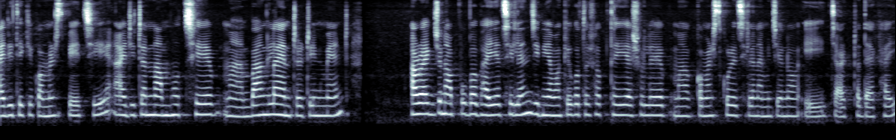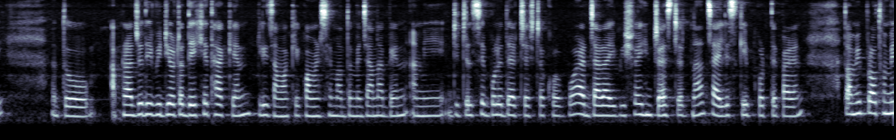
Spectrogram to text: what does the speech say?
আইডি থেকে কমেন্টস পেয়েছি। আইডিটার নাম হচ্ছে বাংলা এন্টারটেনমেন্ট আরও একজন আপু বা ভাইয়া ছিলেন যিনি আমাকে গত সপ্তাহে আসলে কমেন্টস করেছিলেন, আমি যেন এই চার্টটা দেখাই। তো আপনারা যদি ভিডিওটা দেখে থাকেন প্লিজ আমাকে কমেন্টসের মাধ্যমে জানাবেন। আমি ডিটেলসে বলে দেওয়ার চেষ্টা করব। আর যারা এই বিষয়ে ইন্টারেস্টেড না, চাইলে স্কিপ করতে পারেন। তো আমি প্রথমে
